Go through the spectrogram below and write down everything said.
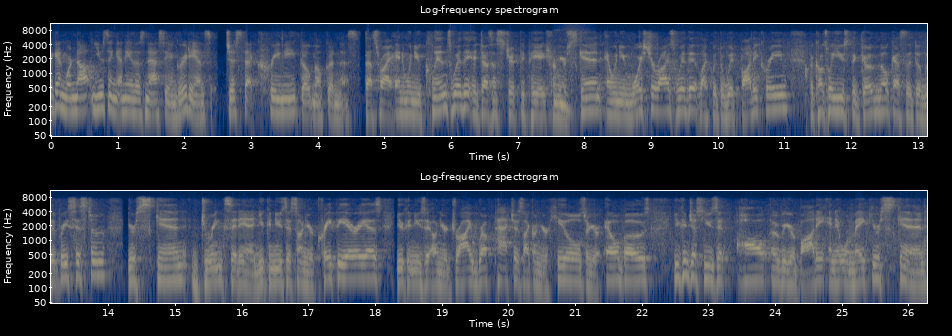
again, we're not using any of those nasty ingredients, just that creamy goat milk goodness. That's right. And when you cleanse with it, it doesn't strip the pH from your mm. skin. And when you moisturize with it, like with the Whipped Body Cream, because we use the goat milk as the delivery system, your skin drinks it in. You can use this on your crepey areas. You can use it on your dry, rough patches, like on your heels or your elbows. You can just use it all over your body and it will make your skin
